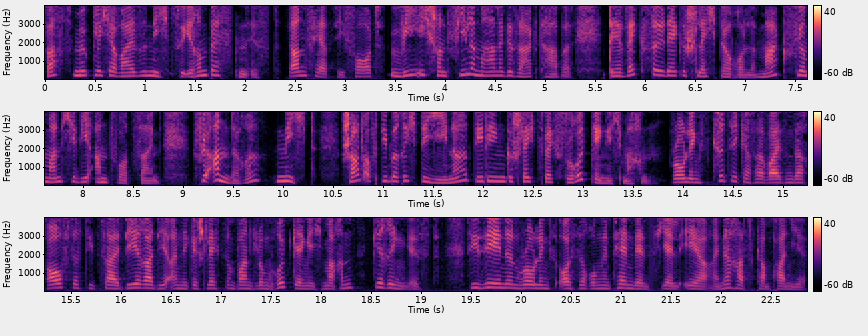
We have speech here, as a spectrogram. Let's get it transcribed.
was möglicherweise nicht zu ihrem Besten ist. Dann fährt sie fort. Wie ich schon viele Male gesagt habe, der Wechsel der Geschlechterrolle mag für manche die Antwort sein, für andere nicht. Schaut auf die Berichte jener, die den Geschlechtswechsel rückgängig machen. Rowlings Kritiker verweisen darauf, dass die Zahl derer, die eine Geschlechtsumwandlung rückgängig machen, gering ist. Sie sehen in Rowlings Äußerungen tendenziell eher eine Hasskampagne.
